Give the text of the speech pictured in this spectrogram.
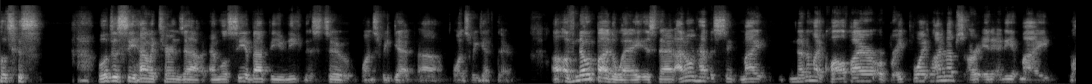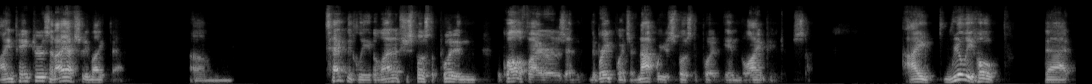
We'll just we'll just see how it turns out, and we'll see about the uniqueness too once we get uh, once we get there. Uh, of note, by the way, is that I don't have a my none of my qualifier or breakpoint lineups are in any of my line painters, and I actually like that. Um, technically, the lineups you're supposed to put in the qualifiers and the breakpoints are not what you're supposed to put in the line painters. So I really hope that.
